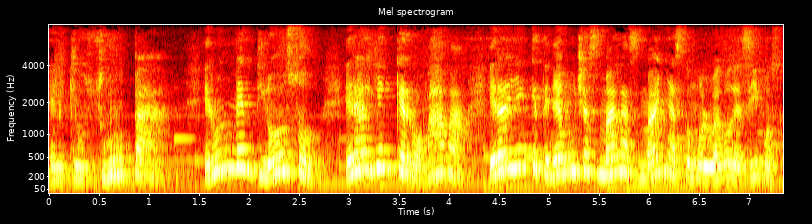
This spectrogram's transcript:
el que usurpa. Era un mentiroso, era alguien que robaba, era alguien que tenía muchas malas mañas, como luego decimos,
